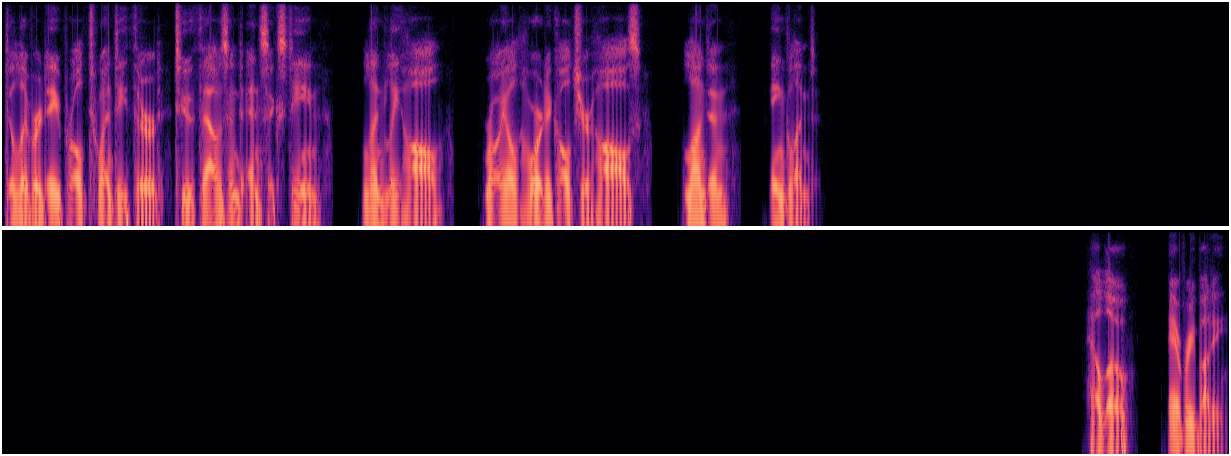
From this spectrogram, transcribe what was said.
Delivered April 23, 2016, Lindley Hall, Royal Horticulture Halls, London, England. Hello, everybody.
